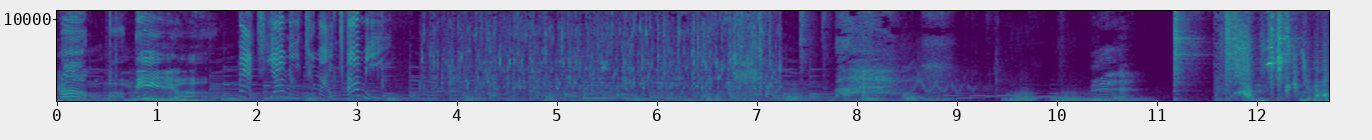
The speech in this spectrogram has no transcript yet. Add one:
Mamma mia. That's yummy to my tummy. Yeah.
